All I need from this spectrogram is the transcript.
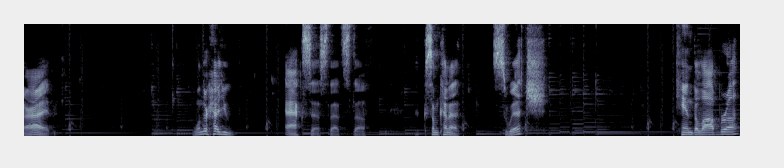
Alright. Wonder how you access that stuff. Some kind of switch? Candelabra?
